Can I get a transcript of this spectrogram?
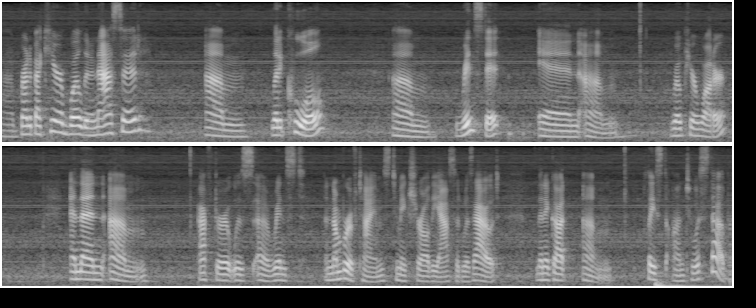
Uh, brought it back here, boiled it in acid, um, let it cool, um, rinsed it in um, Row Pure water, and then um, after it was uh, rinsed a number of times to make sure all the acid was out, then it got um, placed onto a stub,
